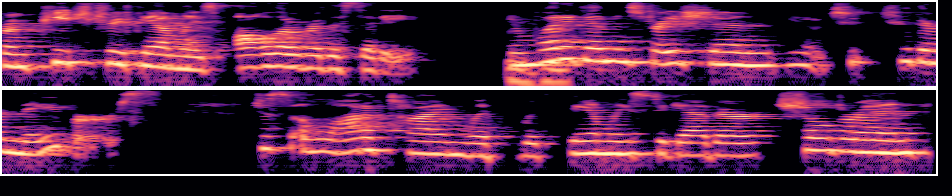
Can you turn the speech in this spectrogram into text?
from Peachtree families all over the city. And what mm-hmm. a demonstration, you know, to, to their neighbors. Just a lot of time with, with families together, children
